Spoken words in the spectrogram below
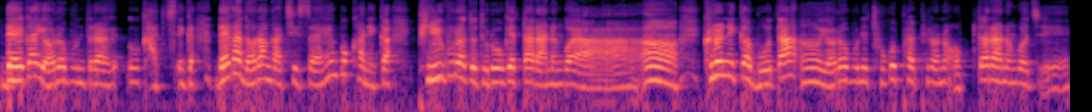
내가 여러분들하고 같이, 그러니까 내가 너랑 같이 있어야 행복하니까 빌구라도 들어오겠다라는 거야. 어, 그러니까 뭐다? 어, 여러분이 조급할 필요는 없다라는 거지.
